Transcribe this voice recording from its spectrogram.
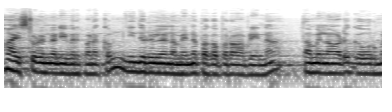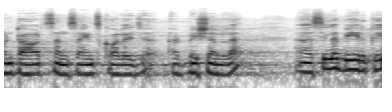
ஹாய் ஸ்டூடெண்ட் அனைவருக்கு வணக்கம். இந்த வீடியோவில் நம்ம என்ன பார்க்க போகிறோம் அப்படின்னா Tamil Nadu government arts and science college அட்மிஷனில் சில பேருக்கு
